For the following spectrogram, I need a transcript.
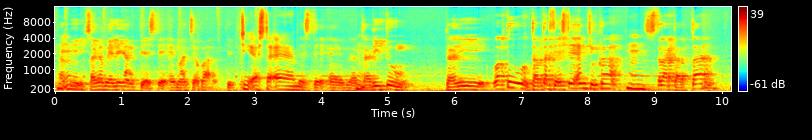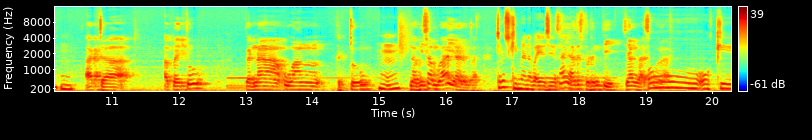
tapi saya milih yang di STM aja pak. Gitu. di STM. STM nah, dari itu dari waktu daftar di STM juga setelah daftar ada apa itu kena uang gedung. Hmm. nggak bisa bayar mbak Terus gimana Pak Yasir? saya harus berhenti. Saya nggak sekolah. Oh, oke.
